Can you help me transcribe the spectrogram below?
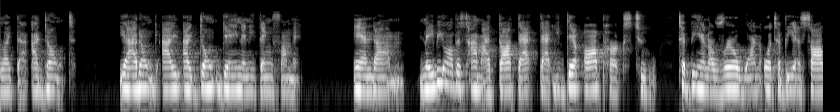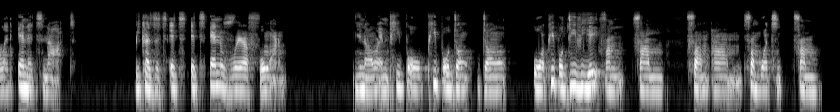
like that. I don't. Yeah, I don't I I don't gain anything from it. And um maybe all this time I thought that that you, there are perks to to being a real one or to being solid, and it's not because it's it's it's in rare form, you know. And people people don't don't or people deviate from from from um from what's from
